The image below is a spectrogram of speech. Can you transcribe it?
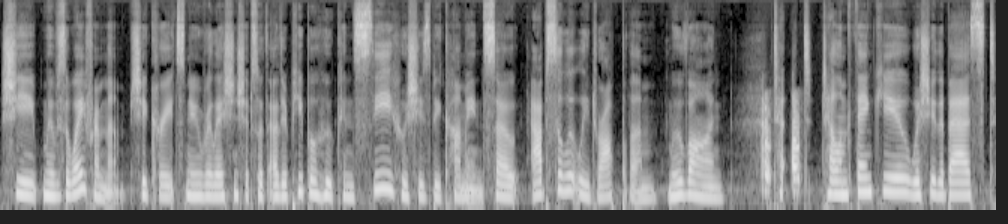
she moves away from them. She creates new relationships with other people who can see who she's becoming. So, absolutely drop them, move on. T- t- tell them thank you, wish you the best,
